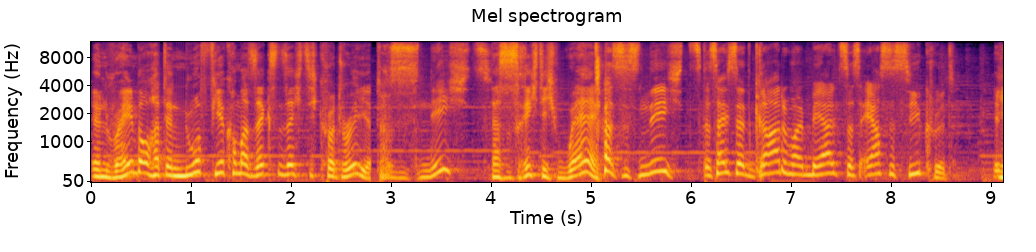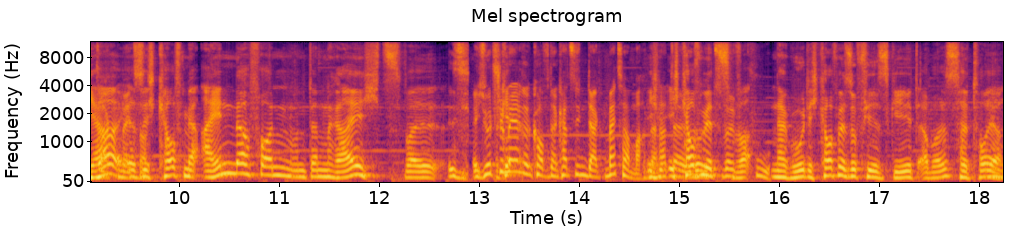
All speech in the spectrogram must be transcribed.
In Rainbow hat er nur 4,66 Quadrillion. Das ist nichts. Das ist richtig wack. Das ist nichts. Das heißt, er hat gerade mal mehr als das erste Secret. Ja, also ich kaufe mir einen davon und dann reicht's, weil Ich würde schon Okay. mehrere kaufen, dann kannst du den Dark Matter machen. ich, Dann ich er kaufe mir 12 zwei. Na gut, ich kaufe mir so viel es geht, aber das ist halt teuer.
